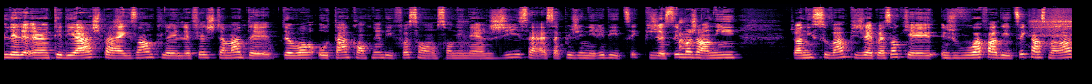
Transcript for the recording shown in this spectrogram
un TDAH, par exemple, le, fait justement de, devoir autant contenir des fois son, son énergie, ça, ça, peut générer des tics. Puis je sais, moi, j'en ai j'en ai souvent, puis j'ai l'impression que je vous vois faire des tics en ce moment,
